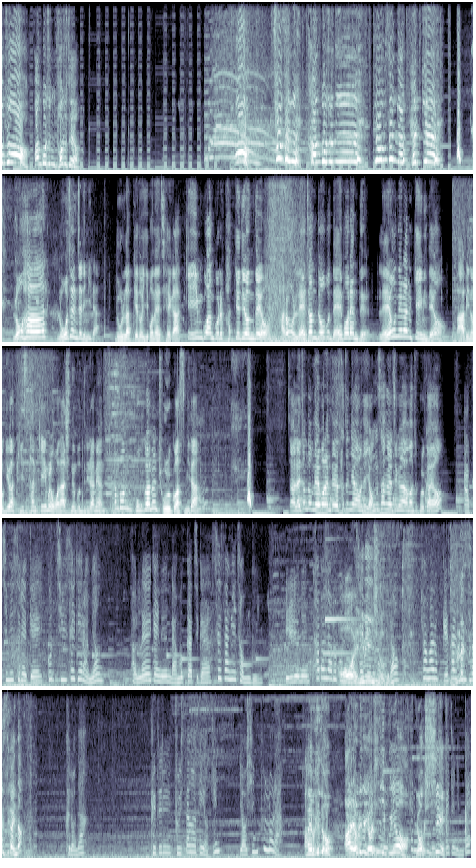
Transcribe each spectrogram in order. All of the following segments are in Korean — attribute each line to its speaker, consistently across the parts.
Speaker 1: 더 줘! 광고주님 더 주세요. 어! 선생님! 광고주님! 영생약 100개! 로하 로젠젤입니다. 놀랍게도 이번에 제가 게임 광고를 받게 되었는데요. 바로 레전드 오브 네버랜드 레오네라는 게임인데요. 마비노기와 비슷한 게임을 원하시는 분들이라면 한번 보고 가면 좋을 것 같습니다. 자, 레전드 오브 네버랜드 사전이 나오는데 영상을 지금 한번 좀 볼까요?
Speaker 2: 아침 이슬에게 꽃이 세 개라면 벌레에게는 나뭇가지가 세상의 전부. 인류는 카발라로 불리는
Speaker 1: 어,
Speaker 2: 세계를
Speaker 1: 애니메이션.
Speaker 2: 만들어 평화롭게 살고
Speaker 1: 블랙스미스가
Speaker 2: 있었다.
Speaker 1: 있나?
Speaker 2: 그러나 그들을 불쌍하게 여긴 여신 플로라.
Speaker 1: 아 여기도 아 여기도 여신이 있군요.
Speaker 2: 새로운
Speaker 1: 역시
Speaker 2: 힘을 주게 되는데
